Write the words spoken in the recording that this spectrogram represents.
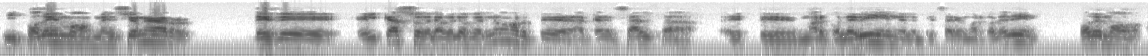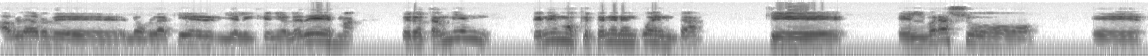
y podemos mencionar desde el caso de la Veloz del Norte, acá en Salta, este, Marco Levín, el empresario Marco Levín, podemos hablar de los Blaquier y el ingenio Ledesma, pero también tenemos que tener en cuenta que el brazo eh,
